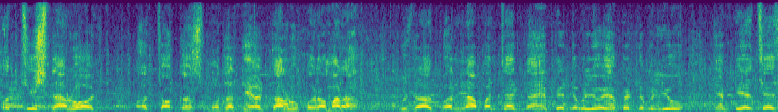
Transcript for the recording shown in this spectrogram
પચીસના રોજ અચોક્કસ મુદતની હડતાલ ઉપર અમારા ગુજરાતભરના પંચાયતના MPHW FHW MPHS,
